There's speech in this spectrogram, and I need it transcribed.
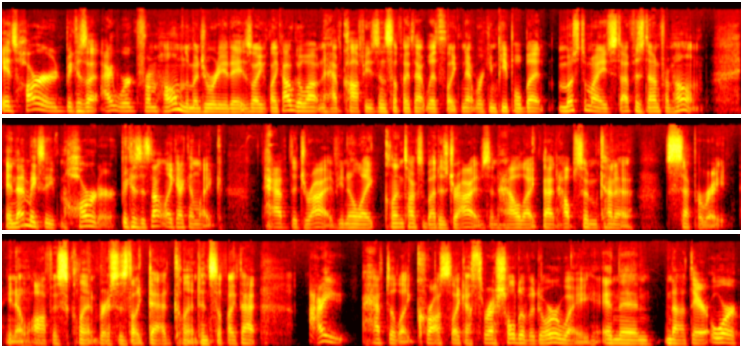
it's hard because I, I work from home the majority of days. Like, like I'll go out and have coffees and stuff like that with like networking people, but most of my stuff is done from home, and that makes it even harder because it's not like I can like have the drive. You know, like Clint talks about his drives and how like that helps him kind of separate. You know, office Clint versus like dad Clint and stuff like that. I have to like cross like a threshold of a doorway and then not there. Or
